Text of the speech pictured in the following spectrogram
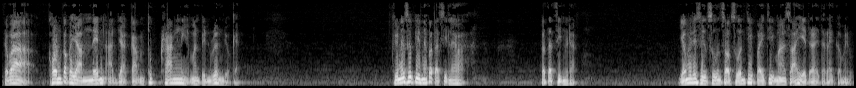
แต่ว่าคนก็พยายามเน้นอาชญากรรมทุกครั้งเนี่ยมันเป็นเรื่องเดียวกัน คือหนังสือพิมพ์นั้นก็ตัดสินแล้วก็ตัดสินไว้แล้วยังไม่ได้สืบสวนสอบสวนที่ไปที่มาสาเหตุอะไรแต่ไรก็ไม่รู้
